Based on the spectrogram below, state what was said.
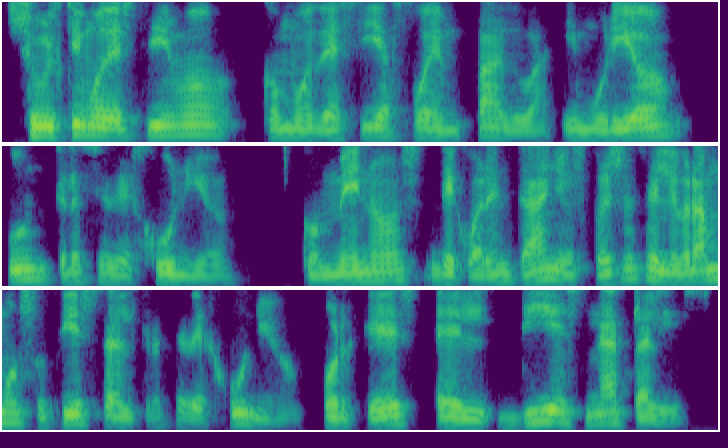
Su último destino, como decía, fue en Padua y murió un 13 de junio con menos de 40 años. Por eso celebramos su fiesta el 13 de junio, porque es el Dies Natalis,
